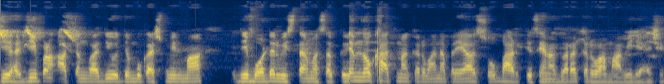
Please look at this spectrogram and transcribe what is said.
જે હજી પણ આતંકવાદીઓ જમ્મુ કાશ્મીરમાં જે બોર્ડર વિસ્તારમાં સક્રિય એમનો ખાત્મા કરવાના પ્રયાસો ભારતીય સેના દ્વારા કરવામાં આવી રહ્યા છે.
